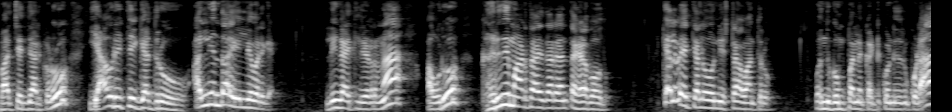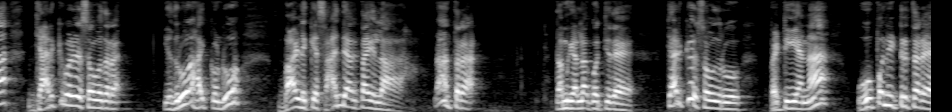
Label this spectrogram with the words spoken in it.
ಬಾಲಚಂದ್ ಜಾರಕಿಹೊಳಿ ಯಾವ ರೀತಿ ಗೆದ್ದರು ಅಲ್ಲಿಂದ ಇಲ್ಲಿವರೆಗೆ. ಲಿಂಗಾಯತ್ ಲೀಡರ್ನ ಅವರು ಖರೀದಿ ಮಾಡ್ತಾ ಇದ್ದಾರೆ ಅಂತ ಹೇಳ್ಬೋದು. ಕೆಲವೇ ಕೆಲವು ನಿಷ್ಠಾವಂತರು. ಒಂದು ಗುಂಪನ್ನು ಕಟ್ಟಿಕೊಂಡಿದ್ರು ಕೂಡ ಜಾರಕಿಹೊಳಿ ಸಹೋದರ ಎದುರು ಹಾಕಿಕೊಂಡು ಬಾಳಲಿಕ್ಕೆ ಸಾಧ್ಯ ಆಗ್ತಾ ಇಲ್ಲ. ನಂತರ ತಮಗೆಲ್ಲ ಗೊತ್ತಿದೆ, ಜಾರಕಿಹೊಳಿ ಸಹೋದರು ಪೆಟ್ಟಿಗೆಯನ್ನು ಓಪನ್ ಇಟ್ಟಿರ್ತಾರೆ.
